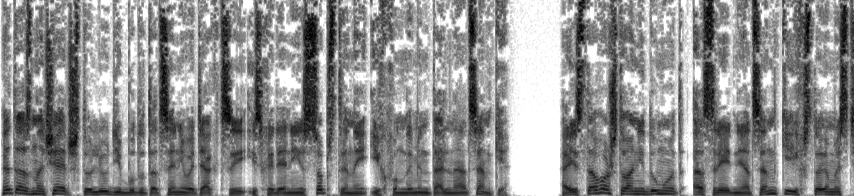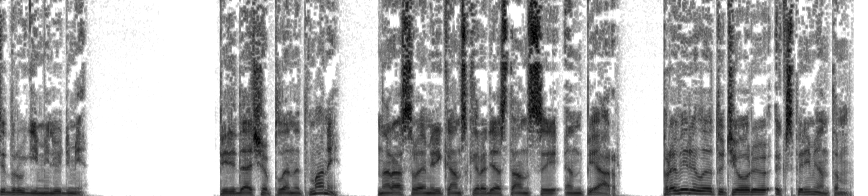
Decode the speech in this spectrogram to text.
Это означает, что люди будут оценивать акции, исходя не из собственной их фундаментальной оценки, а из того, что они думают о средней оценке их стоимости другими людьми. Передача Planet Money на расовой американской радиостанции NPR проверила эту теорию экспериментом.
